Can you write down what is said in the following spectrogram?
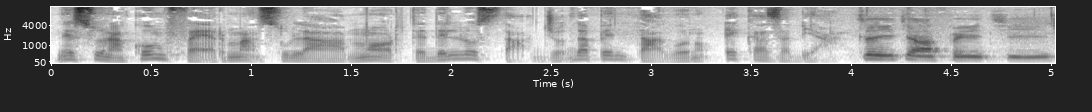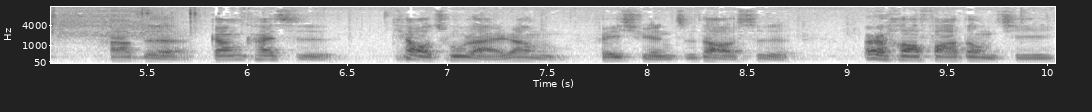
Nessuna conferma sulla morte dell'ostaggio da Pentagono e Casa Bianca. 这一架飞机，它的刚开始跳出来让飞行员知道是二号发动机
